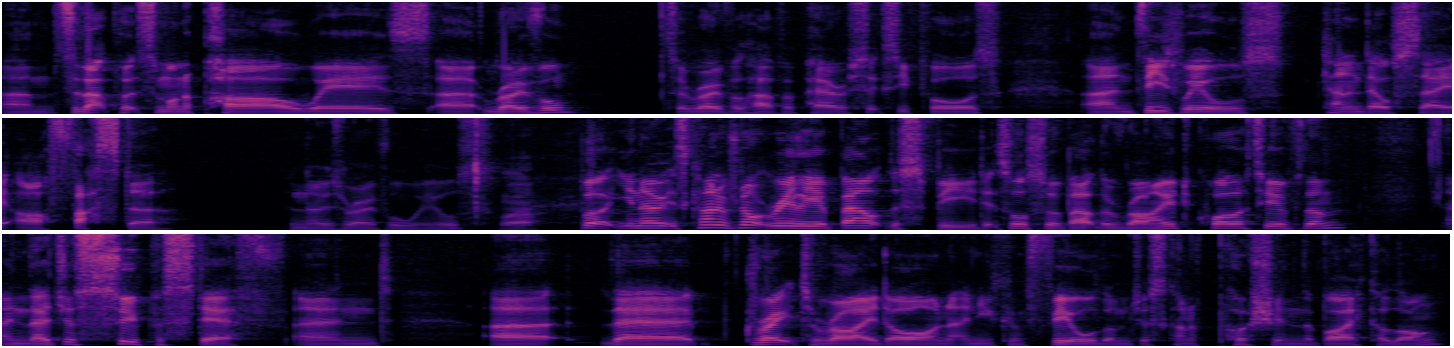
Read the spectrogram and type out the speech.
Um, so that puts them on a par with uh, Roval. So Roval have a pair of 64s. And these wheels, Cannondale say, are faster than those Roval wheels. Wow. But you know, it's kind of not really about the speed. It's also about the ride quality of them, and they're just super stiff and uh, they're great to ride on, and you can feel them just kind of pushing the bike along.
